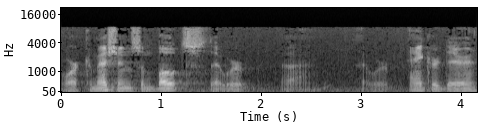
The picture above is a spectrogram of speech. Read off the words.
or commission some boats that were uh, that were anchored there.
